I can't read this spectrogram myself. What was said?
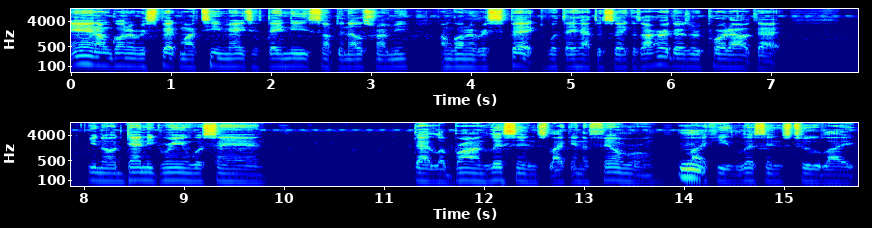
and I'm gonna respect my teammates if they need something else from me. I'm gonna respect what they have to say because I heard there's a report out that, you know, Danny Green was saying that LeBron listens like in the film room, Mm. like he listens to like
